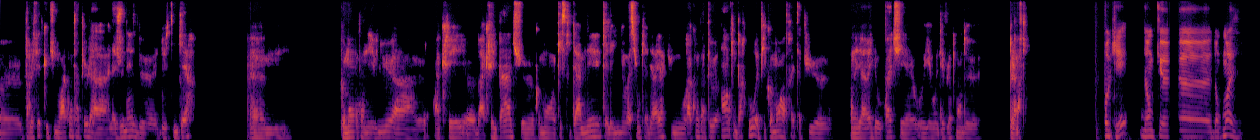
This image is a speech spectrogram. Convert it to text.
par le fait que tu nous racontes un peu la, la genèse de, de Skincare. Euh, comment t'en es venu à, à créer, euh, bah, à créer le patch euh, Comment, qu'est-ce qui t'a amené Quelle est l'innovation qu'il y a derrière? Tu nous racontes un peu un ton parcours et puis comment après t'as pu en est arrivé au patch et au, développement de, de la marque. Ok, donc euh, donc moi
